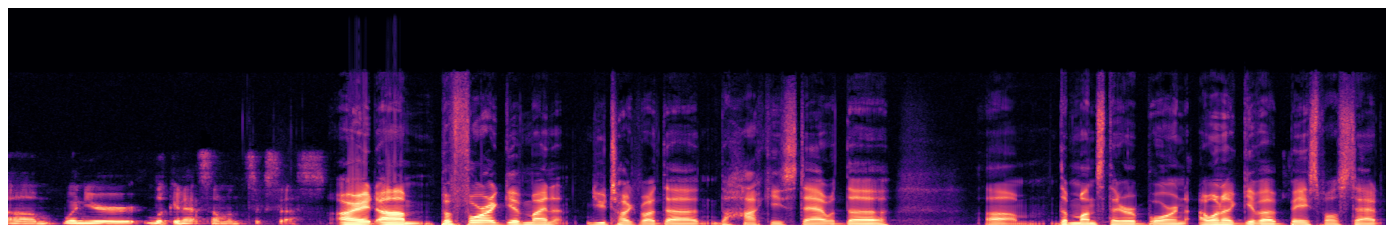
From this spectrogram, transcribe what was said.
um, when you're looking at someone's success. All right. Um, before I give mine, you talked about the the hockey stat with the um, the months they were born. I want to give a baseball stat,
